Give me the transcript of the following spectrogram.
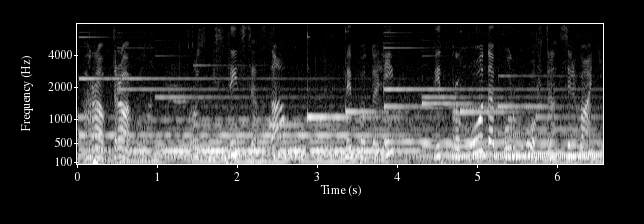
граф Дракула розмістився в замку неподалік від прохода Борго в Трансильванії.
